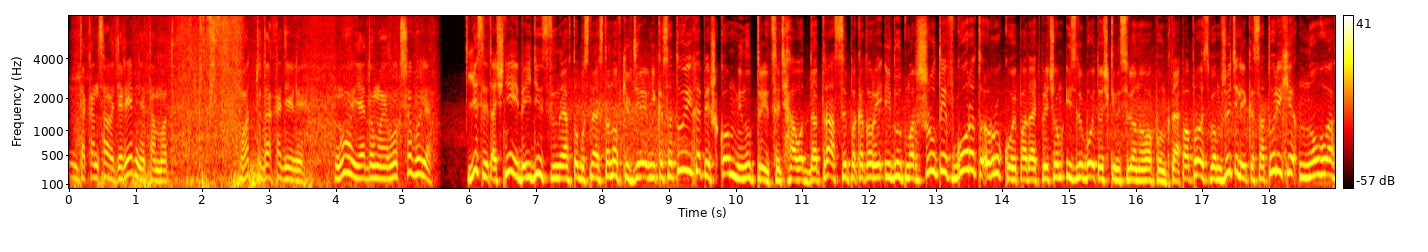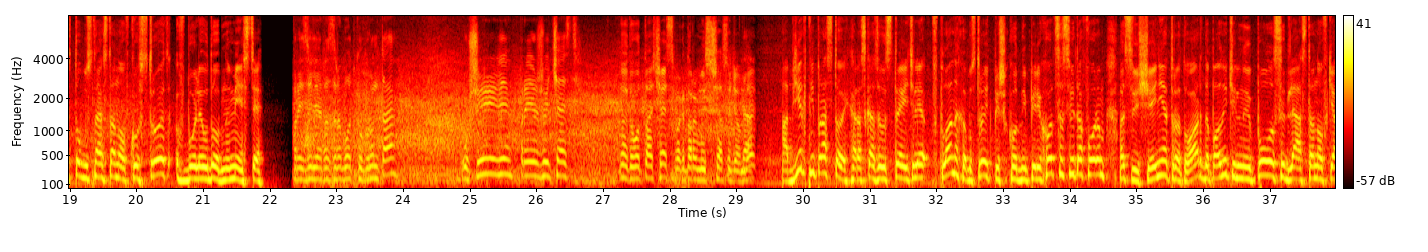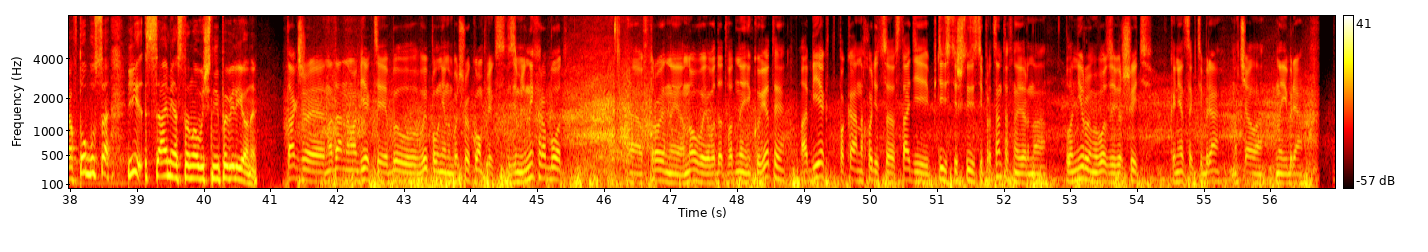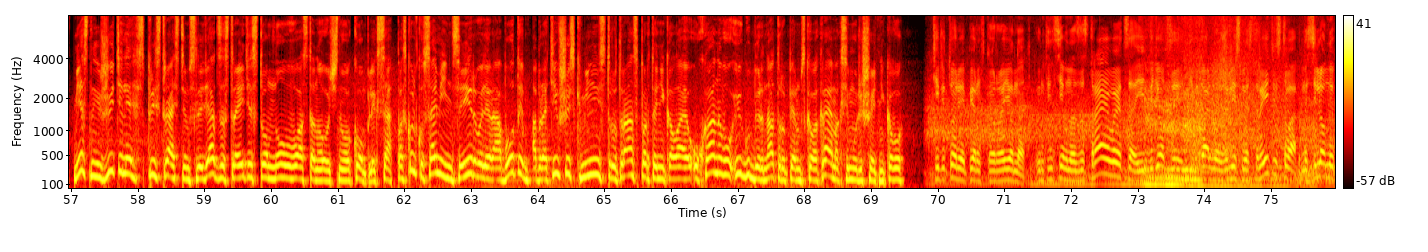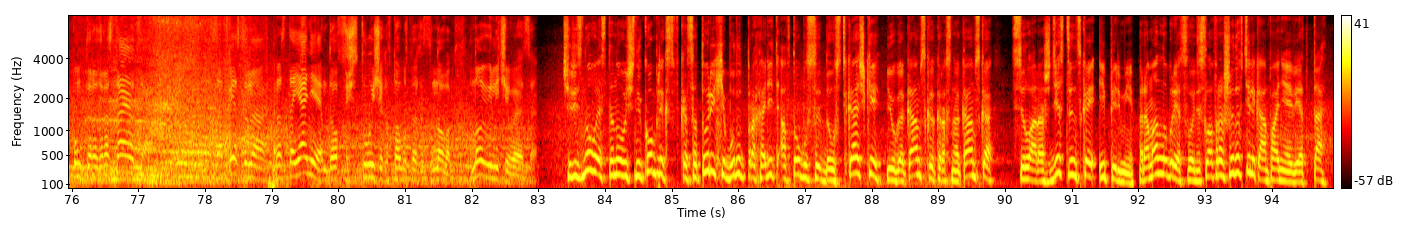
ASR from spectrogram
До конца в деревне там вот, вот туда ходили. Ну, я думаю, лучше будет. Если точнее, до единственной автобусной остановки в деревне Касатуриха пешком минут 30. А вот до трассы, по которой идут маршруты, в город рукой подать, причем из любой точки населенного пункта. По просьбам жителей Касатурихи новую автобусную остановку строят в более удобном месте. Произвели разработку грунта, уширили проезжую часть. Ну, это вот та часть, по которой мы сейчас идем, Да. Объект непростой, рассказывают строители. В планах обустроить пешеходный переход со светофором, освещение, тротуар, дополнительные полосы для остановки автобуса и сами остановочные павильоны. Также на данном объекте был выполнен большой комплекс земляных работ, э, устроены новые водоотводные куветы. Объект пока находится в стадии 50-60%, наверное. Планируем его завершить конец октября, начало ноября. Местные жители с пристрастием следят за строительством нового остановочного комплекса, поскольку сами инициировали работы, обратившись к министру транспорта Николаю Уханову и губернатору Пермского края Максиму Решетникову. Территория Пермского района интенсивно застраивается и ведется индивидуальное жилищное строительство. Населенные пункты разрастаются. Соответственно, расстояние до существующих автобусных остановок оно увеличивается. Через новый остановочный комплекс в Касатурихе будут проходить автобусы до Усткачки, Югокамска, Краснокамска, села Рождественское и Перми. Роман Лабурец, Владислав Рашидов, телекомпания «Ветта».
